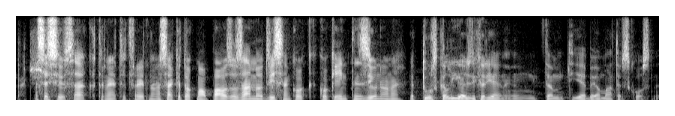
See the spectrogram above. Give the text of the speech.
pač. Vse si vsak trener tudi verjetno na vsake tok malo pauzo vzame, odvisen, koliko koliko je intenzivno. Ne. Ja, Turska liga je zihar je, ne, tam ti jebejo mater skost. ne.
